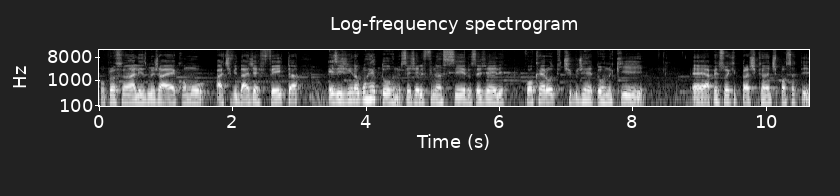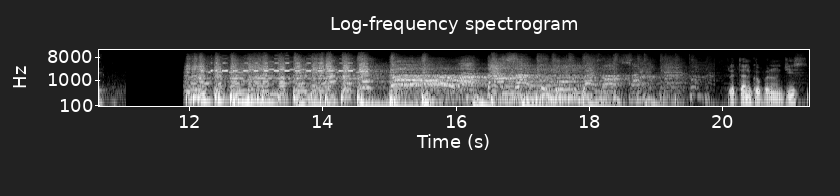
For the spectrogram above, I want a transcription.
o profissionalismo já é como a atividade é feita exigindo algum retorno, seja ele financeiro, seja ele qualquer outro tipo de retorno que é, a pessoa que praticante possa ter. Completando o que o Bruno disse,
